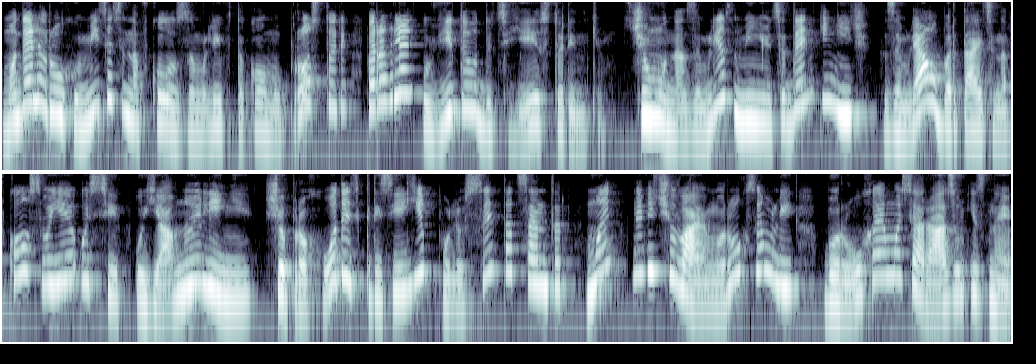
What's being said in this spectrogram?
Модель руху місяця навколо Землі в такому просторі переглянь у відео до цієї сторінки. Чому на Землі змінюється день і ніч? Земля обертається навколо своєї осі уявної лінії, що проходить крізь її полюси та центр. Ми не відчуваємо рух Землі, бо рухаємося разом із нею.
